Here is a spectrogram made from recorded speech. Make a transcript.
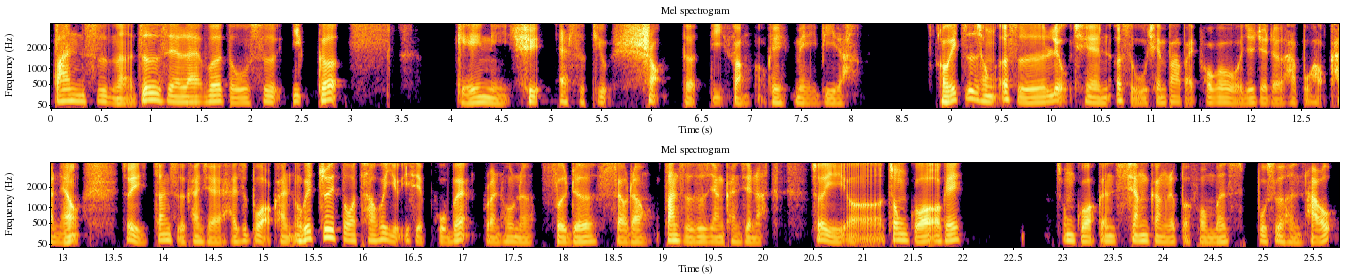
但是呢，这些 level 都是一个给你去 execute short 的地方，OK，maybe 啦。OK，自从二十六千、二十五千八百破过，我就觉得它不好看了，所以暂时看起来还是不好看。OK，最多它会有一些 pullback，然后呢 further sell down，暂时是这样看见啦。所以呃，中国 OK。中国跟香港的 performance 不是很好。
